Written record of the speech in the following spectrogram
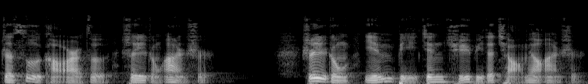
这“四考”二字是一种暗示，是一种引笔兼取笔的巧妙暗示。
